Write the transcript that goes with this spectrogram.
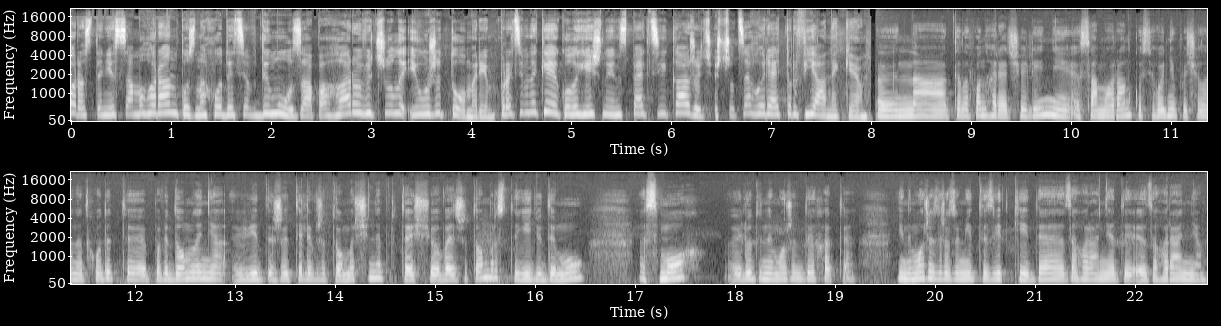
Коростені з самого ранку знаходиться в диму. Запах гару відчули і у Житомирі. Працівники екологічної інспекції кажуть, що це горять торф'яники. Е, На телефон гарячої лінії з самого ранку сьогодні почали надходити повідомлення від жителів Житомирщини про те, що весь Житомир стоїть у диму, смог, люди не можуть дихати і не можуть зрозуміти, звідки йде загорання. загорання.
